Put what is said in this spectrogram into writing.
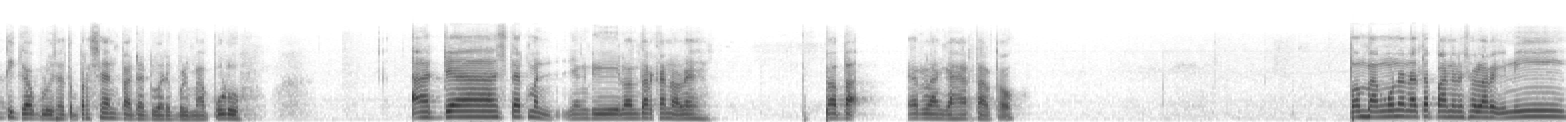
31% pada 2050. Ada statement yang dilontarkan oleh Bapak Erlangga Hartarto. Pembangunan atap panel solar ini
